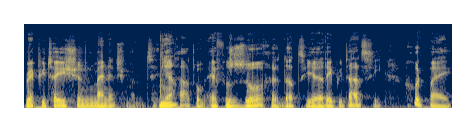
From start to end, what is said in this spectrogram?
reputation management. Ja. Het gaat om ervoor zorgen dat je reputatie goed bij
